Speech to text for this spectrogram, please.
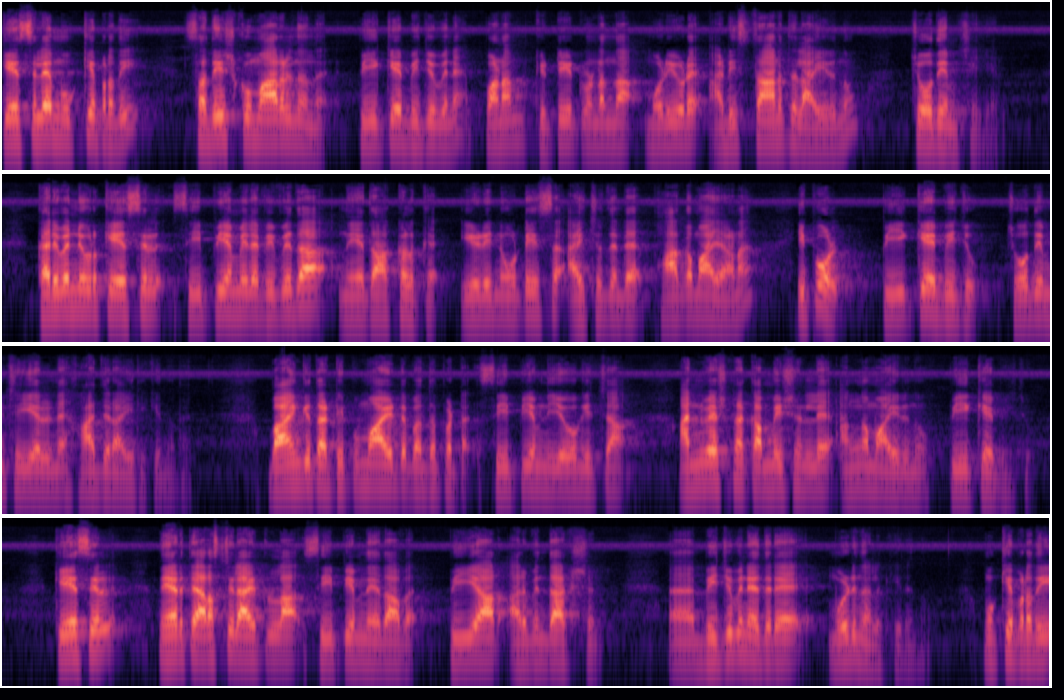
കേസിലെ മുഖ്യപ്രതി സതീഷ് കുമാറിൽ നിന്ന് പി കെ ബിജുവിന് പണം കിട്ടിയിട്ടുണ്ടെന്ന മൊഴിയുടെ അടിസ്ഥാനത്തിലായിരുന്നു ചോദ്യം ചെയ്യൽ. കരുവന്നൂർ കേസിൽ സി പി എമ്മിലെ വിവിധ നേതാക്കൾക്ക് ഇ ഡി നോട്ടീസ് അയച്ചതിന്റെ ഭാഗമായാണ് ഇപ്പോൾ പി കെ ബിജു ചോദ്യം ചെയ്യലിന് ഹാജരായിരിക്കുന്നത്. ബാങ്ക് തട്ടിപ്പുമായിട്ട് ബന്ധപ്പെട്ട് സി പി എം നിയോഗിച്ച അന്വേഷണ കമ്മീഷനിലെ അംഗമായിരുന്നു പി കെ ബിജു. കേസിൽ നേരത്തെ അറസ്റ്റിലായിട്ടുള്ള സി പി എം നേതാവ് പി ആർ അരവിന്ദാക്ഷൻ ബിജുവിനെതിരെ മൊഴി നൽകിയിരുന്നു. മുഖ്യപ്രതി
